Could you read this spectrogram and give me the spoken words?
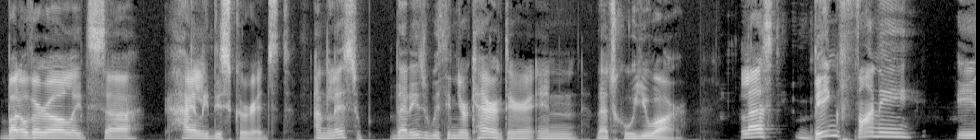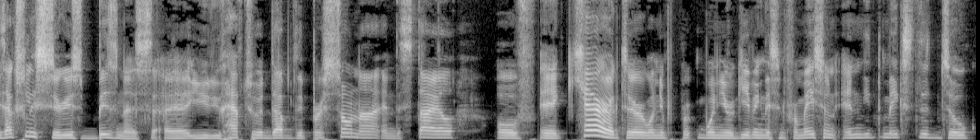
but overall it's uh, highly discouraged. Unless that is within your character and that's who you are. Last being funny is actually serious business. Uh, you, you have to adapt the persona and the style of a character when you when you're giving this information and it makes the joke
